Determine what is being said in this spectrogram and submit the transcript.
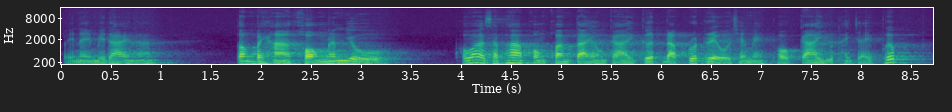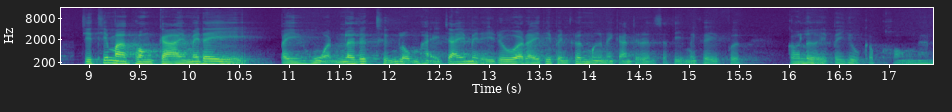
ไปไหนไม่ได้นะ ต้องไปหาของนั้นอยู่ เพราะว่าสภาพของความตายของกายเกิดดับรวดเร็วใช่ไหมพอกายหยุดหายใจปุ๊บจิตที่มาครองกายไม่ได้ไปหวนระลึกถึงลมหายใจไม่ได้ดูอะไรที่เป็นเครื่องมือในการเจริญสติไม่เคยฝึก ก็เลยไปอยู่กับของนั้น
